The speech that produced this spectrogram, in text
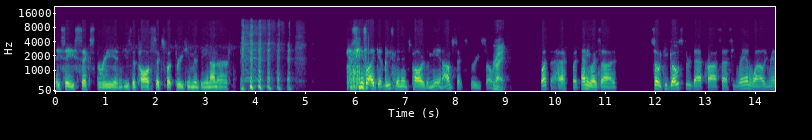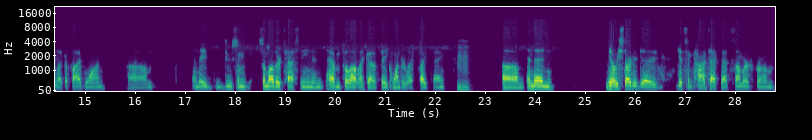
they say he's six three and he's the tallest six foot three human being on earth because he's like at least an inch taller than me and i'm six three so right what the heck but anyways uh so he goes through that process he ran well he ran like a five one um and they do some some other testing and have him fill out like a fake wonderlic type thing mm-hmm. um and then you know he started to get some contact that summer from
